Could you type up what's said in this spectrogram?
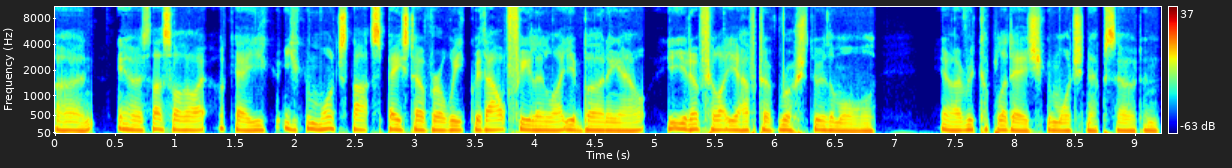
And you know, it's that sort of like okay, you you can watch that spaced over a week without feeling like you're burning out. You don't feel like you have to rush through them all. You know, every couple of days you can watch an episode, and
